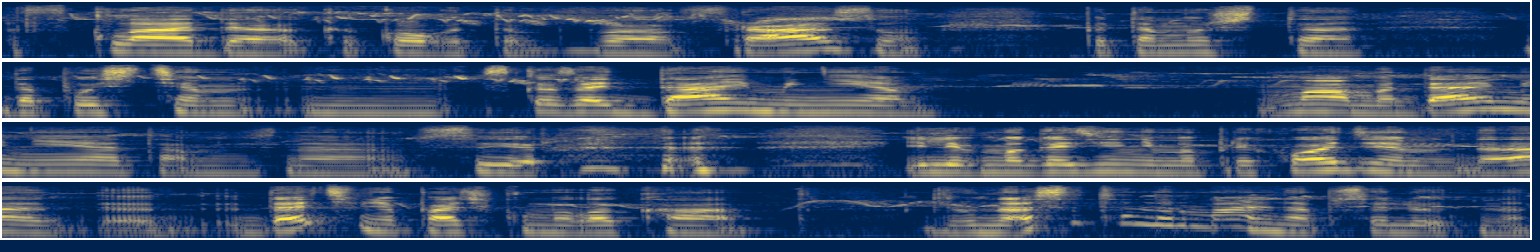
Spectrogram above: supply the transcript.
вклада какого-то в фразу, потому что, допустим, сказать «дай мне», «мама, дай мне, там, не знаю, сыр», или в магазине мы приходим, да, «дайте мне пачку молока», для нас это нормально абсолютно.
